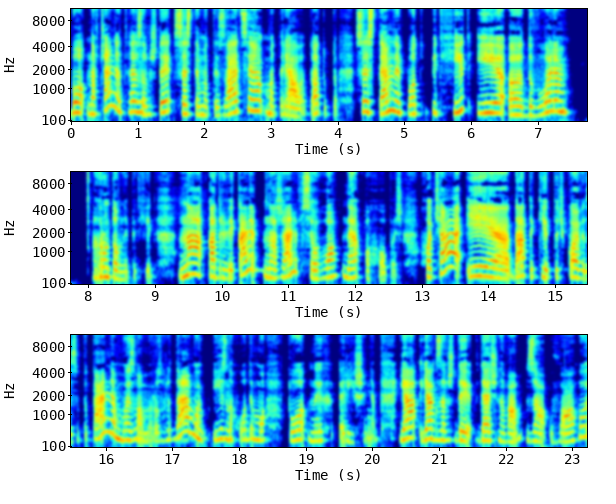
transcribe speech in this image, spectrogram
бо навчання це завжди систематизація матеріалу, тобто системний підхід і е, доволі. Ґрунтовний підхід. На кадровій каві, на жаль, всього не охопиш. Хоча і да, такі точкові запитання ми з вами розглядаємо і знаходимо по них рішення. Я, як завжди, вдячна вам за увагу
